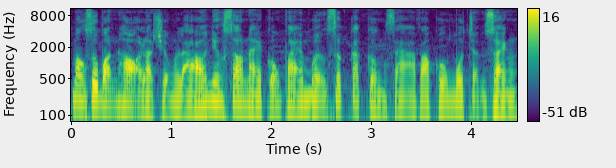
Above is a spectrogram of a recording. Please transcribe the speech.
mặc dù bọn họ là trưởng lão nhưng sau này cũng phải mượn sức các cường giả vào cùng một trận doanh.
